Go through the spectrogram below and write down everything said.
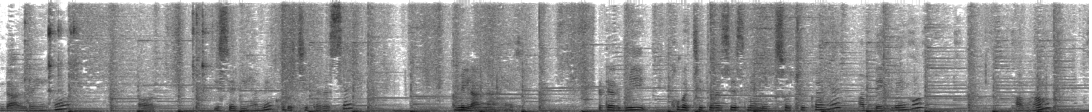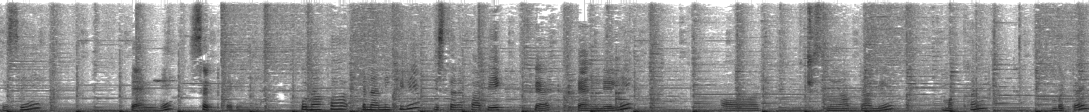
डाल रही हूँ और इसे भी हमें खूब अच्छी तरह से मिलाना है। बटर भी खूब अच्छी तरह से इसमें मिक्स हो चुका है। आप देख रहे हो? अब हम इसे पैन में सेट करेंगे। कुनाफा बनाने के लिए इस तरह का आप एक फ्लैट पैन ले लें और इसमें आप डालें मक्खन, बटर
